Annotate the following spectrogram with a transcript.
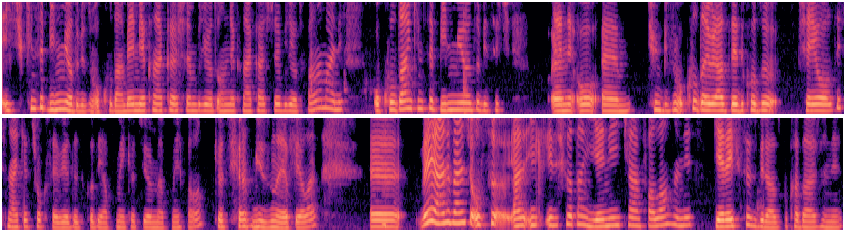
hiç kimse bilmiyordu bizim okuldan. Benim yakın arkadaşlarım biliyordu, onun yakın arkadaşları biliyordu falan ama hani okuldan kimse bilmiyordu. Biz hiç yani o e, çünkü bizim okulda biraz dedikodu şey olduğu için herkes çok seviyor dedikodu yapmayı, kötü yorum yapmayı falan. Kötü yorum yüzüne yapıyorlar. E, ve yani bence o sıra yani ilk ilişki zaten yeniyken falan hani gereksiz biraz bu kadar hani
